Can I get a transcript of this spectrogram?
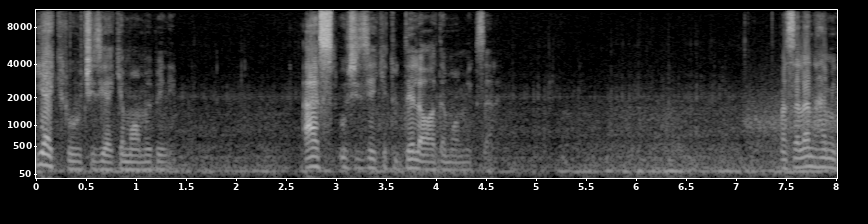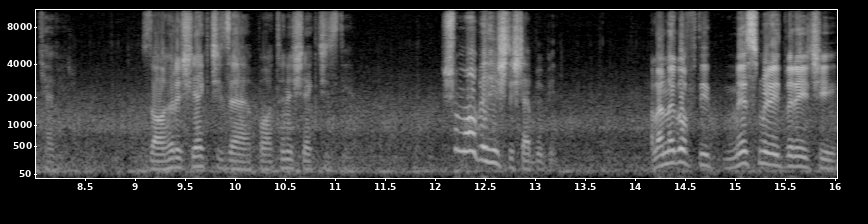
یک رو چیزیه که ما می‌بینیم. اصل او چیزیه که تو دل آدما میگذره. مثلا همین کویر ظاهرش یک چیزه باطنش یک چیز دیگه. شما بهشت شب ببین. حالا نگفتید مصر میرید برای چی؟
